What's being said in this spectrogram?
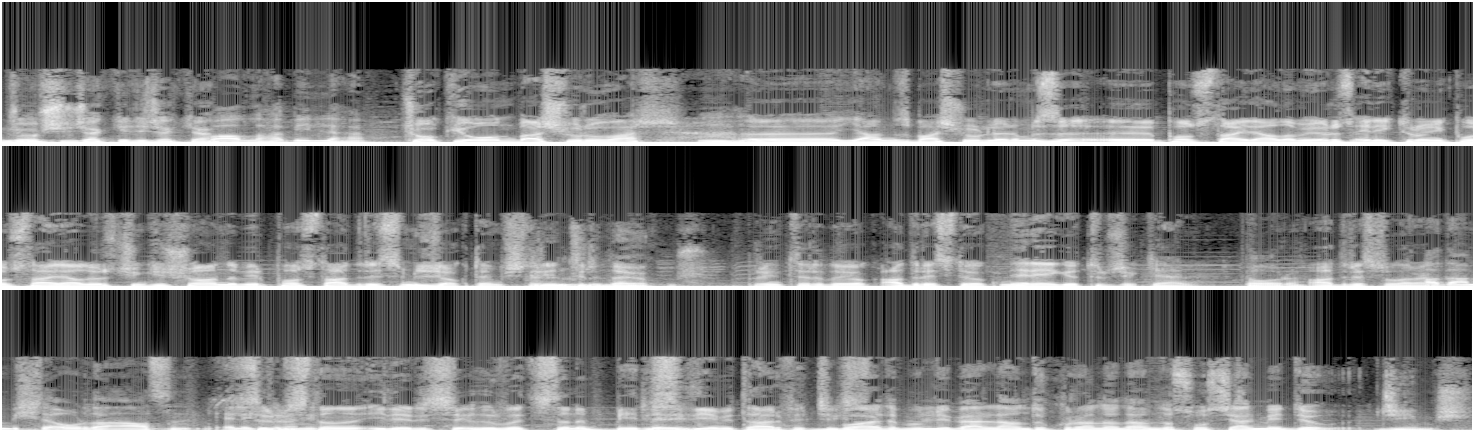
coşacak gidecek ya. vallahi billahi. Çok yoğun başvuru var. Ee, yalnız başvurularımızı e, postayla alamıyoruz. Elektronik postayla alıyoruz. Çünkü şu anda bir posta adresimiz yok demişler. Printer'ı da yokmuş. Printer'ı da yok. Adres de yok. Nereye götürecek yani? Doğru. Adres olarak. Adam işte oradan alsın elektronik. Sırbistan'ın ilerisi Hırvatistan'ın berisi Berisi. diye mi tarif edeceksin? Bu arada bu Liberland'ı kuran adam da sosyal medyacıymış.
